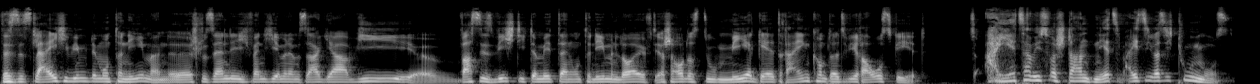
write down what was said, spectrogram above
Das ist das gleiche wie mit dem Unternehmen. Äh, schlussendlich, wenn ich jemandem sage, ja, wie, äh, was ist wichtig, damit dein Unternehmen läuft? Ja, schau, dass du mehr Geld reinkommt, als wie rausgeht. So, ah, jetzt habe ich es verstanden, jetzt weiß ich, was ich tun muss.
